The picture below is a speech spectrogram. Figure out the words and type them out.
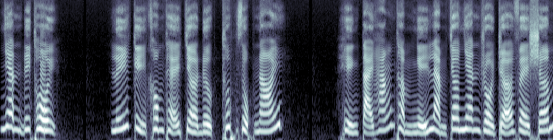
Nhanh đi thôi. Lý Kỳ không thể chờ được thúc giục nói. Hiện tại hắn thầm nghĩ làm cho nhanh rồi trở về sớm.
